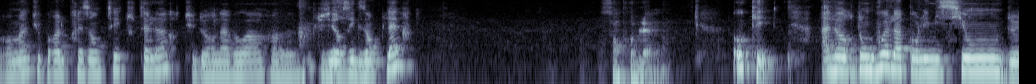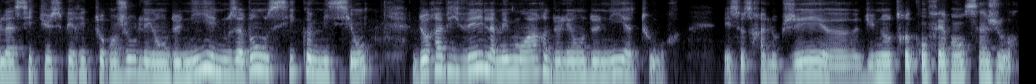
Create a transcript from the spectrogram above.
Romain, tu pourras le présenter tout à l'heure. Tu dois en avoir euh, plusieurs exemplaires. Sans problème. Ok. Alors, donc voilà pour l'émission de l'Institut Spirit Tourangeau Léon Denis. Et nous avons aussi comme mission de raviver la mémoire de Léon Denis à Tours. Et ce sera l'objet d'une autre conférence un jour.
